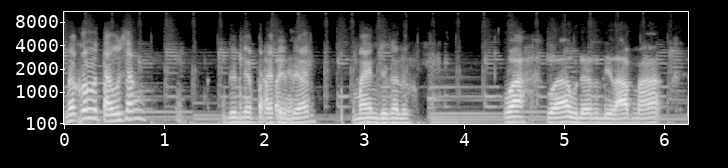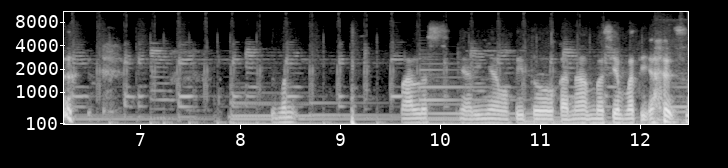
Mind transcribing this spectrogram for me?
Nggak kok lu tahu sang dunia per? Main juga lu. Wah, gua udah lebih lama. Cuman males nyarinya waktu itu karena masih Matias.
